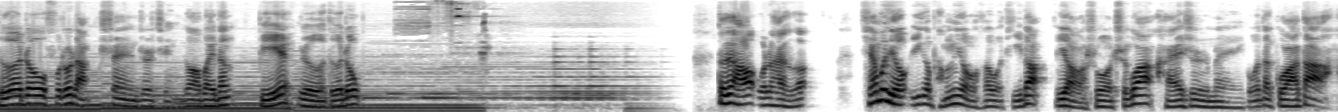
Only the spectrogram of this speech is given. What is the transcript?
德州副州长甚至警告拜登别惹德州。大家好，我是海河。前不久，一个朋友和我提到，要说吃瓜还是美国的瓜大。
